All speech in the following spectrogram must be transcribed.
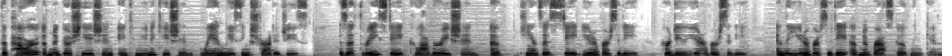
The Power of Negotiation and Communication Land Leasing Strategies is a three-state collaboration of Kansas State University, Purdue University, and the University of Nebraska-Lincoln.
